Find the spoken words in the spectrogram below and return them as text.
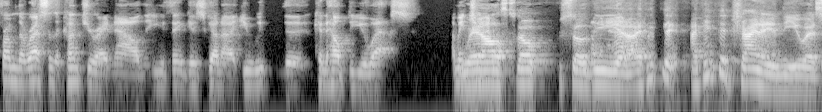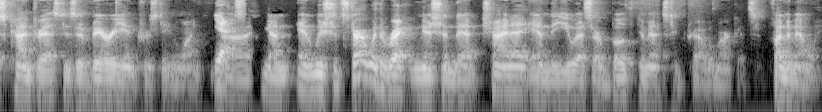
from the rest of the country right now that you think is gonna you the, can help the U.S. I mean, well, China. so so the uh, I think that I think that China and the U.S. contrast is a very interesting one. Yes, uh, and and we should start with a recognition that China and the U.S. are both domestic travel markets fundamentally.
